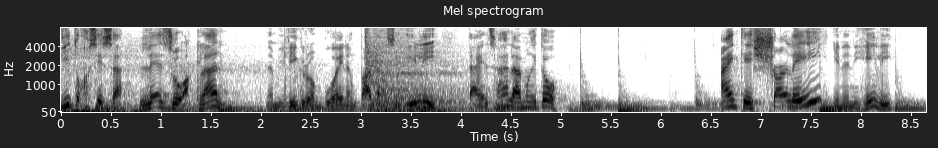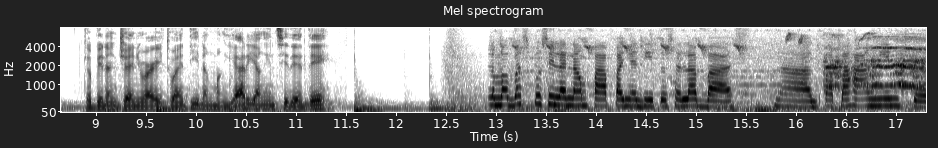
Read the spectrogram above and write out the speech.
Dito kasi sa Lezo Aklan, namiligro ang buhay ng batang si Haley dahil sa halamang ito. Ayon kay Charley, ina ni Haley, gabi ng January 20 nang mangyari ang insidente. Lumabas po sila ng papa niya dito sa labas, nagpapahangin po.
